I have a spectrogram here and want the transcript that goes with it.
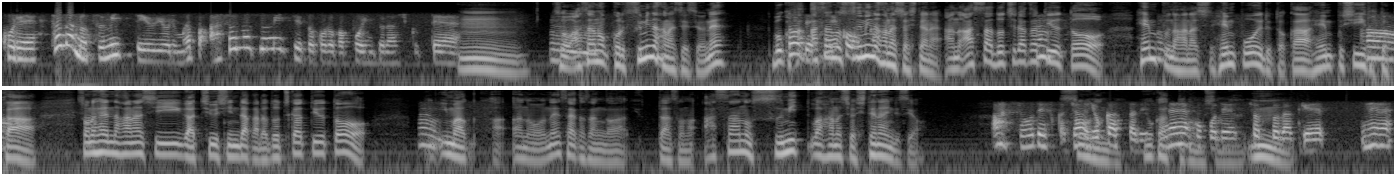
これただの炭っていうよりもやっぱ朝の炭っていうところがポイントらしくて、うん。そう、うん朝の、これ炭の話ですよね。僕、そうですね朝の炭の話はしてない。あの、朝どちらかというと、ヘンプの話、ヘンプオイルとか、ヘンプシードとか、その辺の話が中心だから、どっちかっていうと、うん今ああのねさやかさんが言ったその朝の炭は話はしてないんですよ。あそうですか、じゃあよかったですね、かもしれない。ここでちょっとだけ、ね、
